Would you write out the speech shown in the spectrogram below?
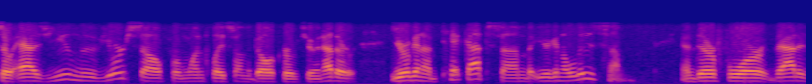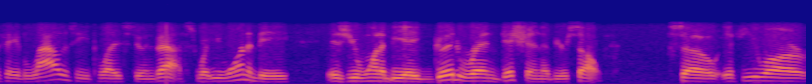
So as you move yourself from one place on the bell curve to another, you're going to pick up some, but you're going to lose some. And therefore, that is a lousy place to invest. What you want to be is you want to be a good rendition of yourself. So if you are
